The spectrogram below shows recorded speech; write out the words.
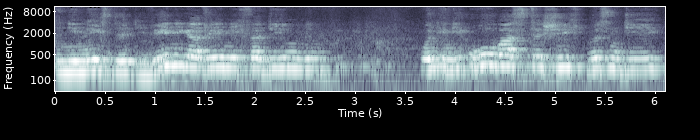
In die nächste die weniger wenig verdienenden und in die oberste Schicht müssen die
